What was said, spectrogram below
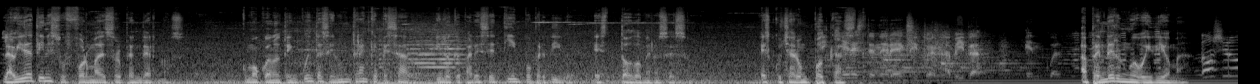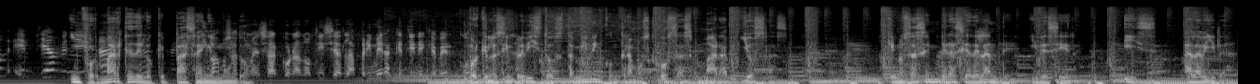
La vida tiene su forma de sorprendernos. Como cuando te encuentras en un tranque pesado y lo que parece tiempo perdido es todo menos eso. Escuchar un podcast. tener éxito en la vida, aprender un nuevo idioma informarte de lo que pasa en el mundo. Porque en los imprevistos también encontramos cosas maravillosas que nos hacen ver hacia adelante y decir, IS a la vida.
